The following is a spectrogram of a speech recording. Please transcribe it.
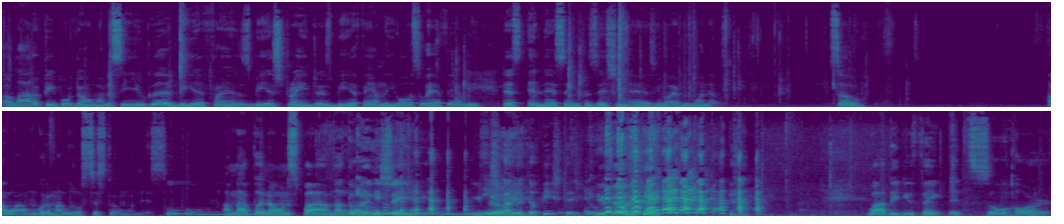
a lot of people don't want to see you good, be it friends, be it strangers, be it family. You also have family that's in that same position as, you know, everyone else. So I want, I'm gonna go to my little sister on this. Ooh. I'm not putting her on the spot. I'm not throwing any shade. You feel me? to capiche this. joint. You feel me? Why do you think it's so hard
